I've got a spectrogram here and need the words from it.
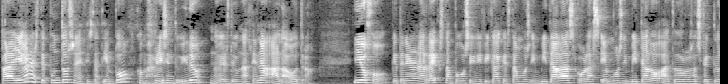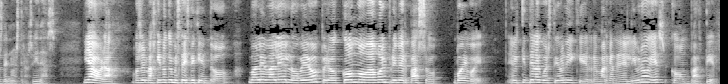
Para llegar a este punto se necesita tiempo, como habréis intuido, no es de una cena a la otra. Y ojo, que tener una Rex tampoco significa que estamos invitadas o las hemos invitado a todos los aspectos de nuestras vidas. Y ahora, os imagino que me estáis diciendo, vale, vale, lo veo, pero ¿cómo hago el primer paso? Voy, voy. El kit de la cuestión y que remarcan en el libro es compartir,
